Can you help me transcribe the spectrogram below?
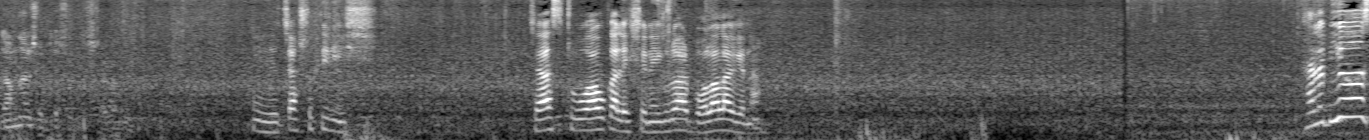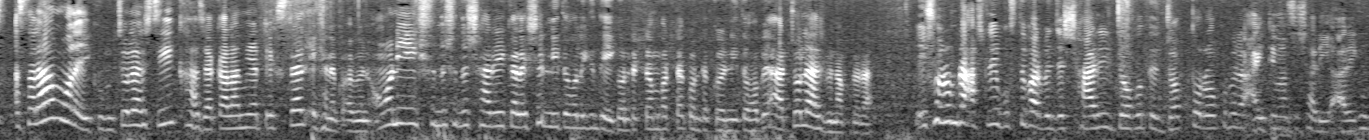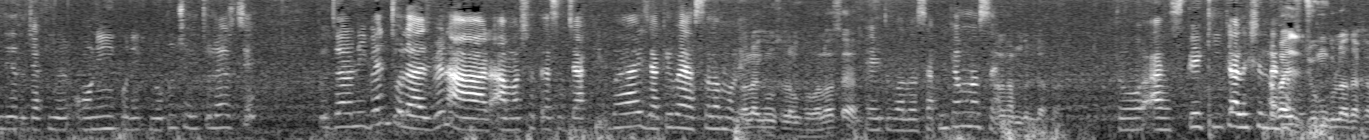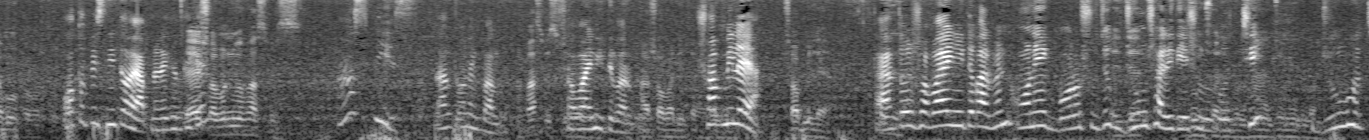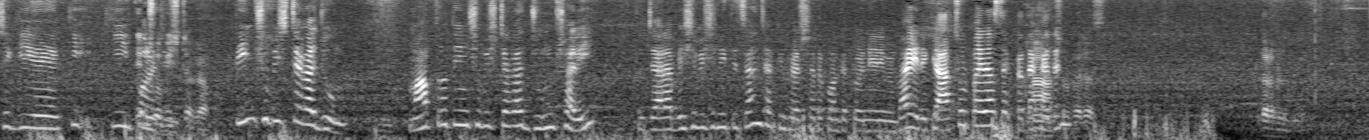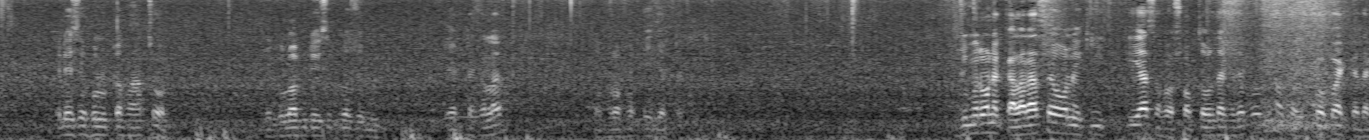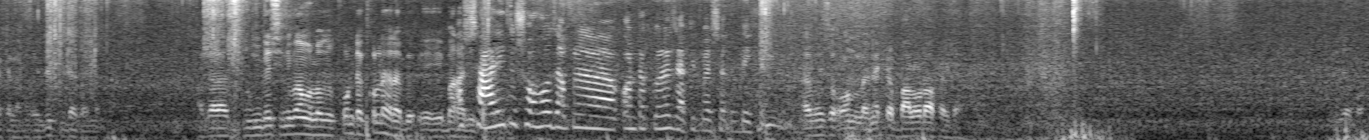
জামদানি সব চারশো তিরিশ টাকা এই যে চারশো তিরিশ। জাস্ট ওয়াও কালেকশন এগুলো আর বলা লাগে না। হ্যালো ভিউস আসসালামু আলাইকুম। চলে আসছি খাজা কালামিয়া টেক্সটাইল। এখানে পাবেন অনেক সুন্দর সুন্দর শাড়ির কালেকশন নিতে হলে কিন্তু এই কন্ট্যাক্ট নাম্বারটা কন্ট্যাক্ট করে নিতে হবে। আর চলে আসবেন আপনারা। এই শোরুমটা আসলেই বুঝতে পারবেন যে শাড়ির জগতে যত রকমের আইটেম আছে শাড়ি আর এখান থেকে তো চাকরির অনেক অনেক নতুন শাড়ি চলে আসছে। তো যারা নিবেন চলে আসবেন। আর আমার সাথে আছে জাকির ভাই। জাকির ভাই আসসালামু আলাইকুম। আসসালাম। ভালো আছে এই তো ভালো আছে। আপনি কেমন আছেন? আলহামদুলিল্লাহ। তো আজকে কি কালেকশন দেখাবো? জুমগুলো দেখাবো কত পিস নিতে হয় আপনার এখান থেকে? সর্বনিম্ন পাঁচ পিস পাঁচ পিস তাহলে তো অনেক ভালো। পাঁচ পিস সবাই নিতে পারবে। হ্যাঁ সবাই নিতে। সব মিলে সব মিলে তাহলে তো সবাই নিতে পারবেন। অনেক বড় সুযোগ জুম শাড়ি দিয়ে শুরু করছি। হ্যাঁ, জুম হচ্ছে গিয়ে কি কি তিনশো বিশ টাকা। তিনশো বিশ টাকা জুম। মাত্র তিনশো বিশ টাকা জুম শাড়ি। তো যারা বেশি বেশি নিতে চান জাকির ভাইয়ের সাথে কন্ট্যাক্ট করে নিয়ে নেবেন। ভাই এটা কি আঁচল পায়ের আছে একটা? দেখাই হ্যাঁ, দেন। সবাই আছে। এটা হচ্ছে হলুদটা পাঁচল এই গোলাপিটা হচ্ছে পুরো জমি। একটা কালার তারপর আবার এই যে একটা জুমের অনেক কালার আছে অনেক কি আছে আবার সব তো দেখা যাবে কয়েকটা দেখালাম ওই বেশি দেখালাম। যারা জুম বেশি নিবা আমার লগে কন্ট্যাক্ট করলে এরা বে- বাড়া শাড়ি তো সহজ আপনারা কন্ট্যাক্ট করে জাকির ভাইয়ের সাথে দেখে আর অনলাইন একটা ভালো রাফ এটা এই যে দেখো।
